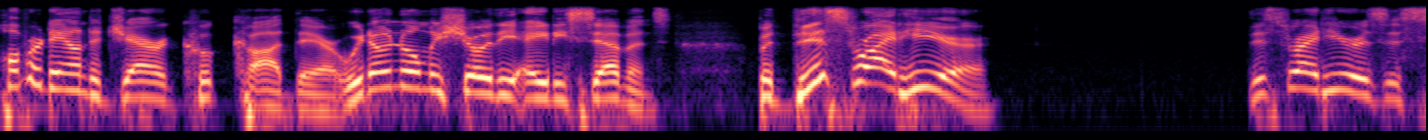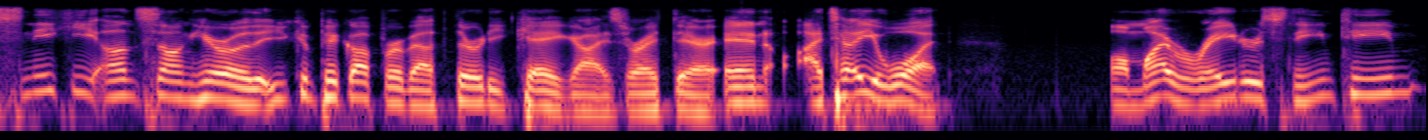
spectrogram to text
Hover down to Jared Cook card there. We don't normally show the 87s, but this right here, this right here is a sneaky unsung hero that you can pick up for about 30k, guys, right there. And I tell you what, on my Raiders theme team,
